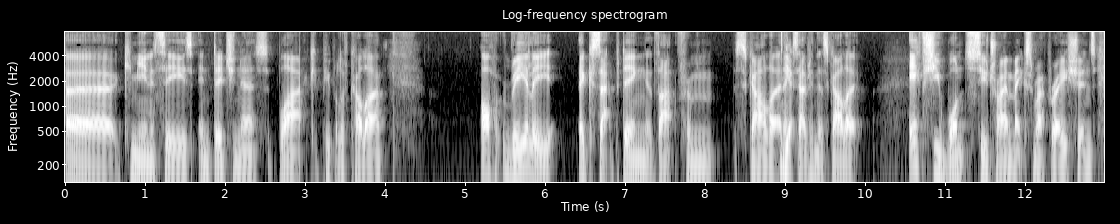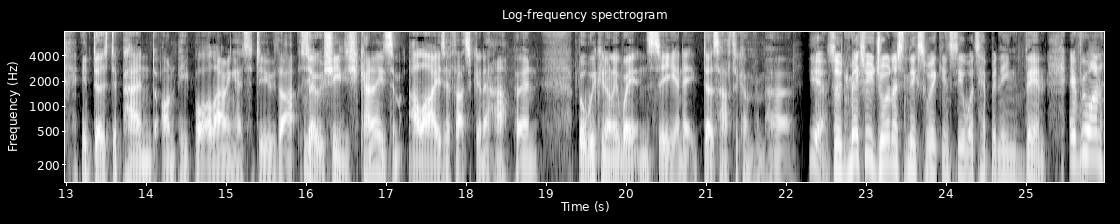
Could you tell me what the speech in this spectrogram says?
uh, communities, indigenous, black, people of color, are really accepting that from Scarlet and Yeah. accepting that Scarlet, if she wants to try and make some reparations, it does depend on people allowing her to do that. So she she kind of needs some allies if that's going to happen, but we can only wait and see, and it does have to come from her. Yeah, so make sure you join us next week and see what's happening then. Everyone,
